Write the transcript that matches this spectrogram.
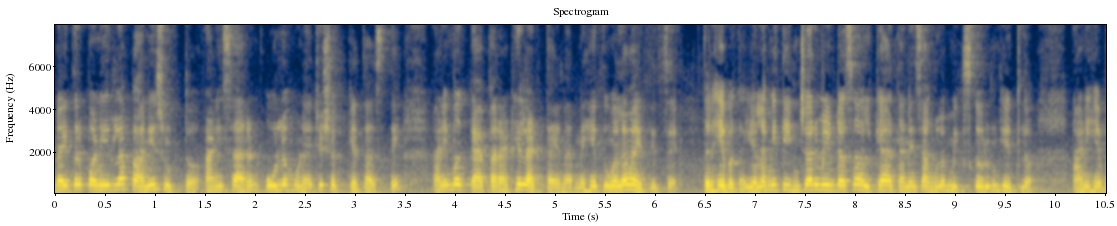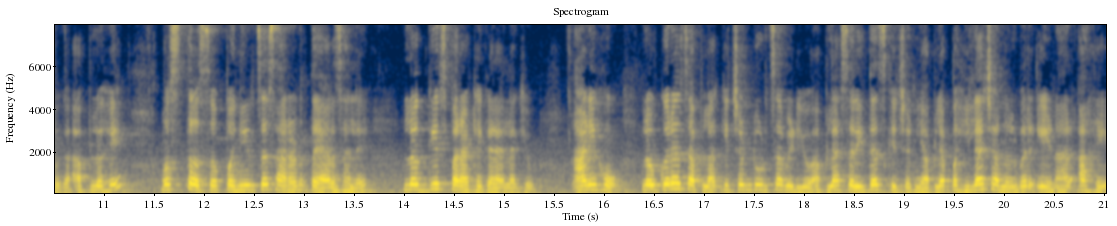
नाहीतर पनीरला पाणी सुटतं आणि सारण ओलं होण्याची शक्यता असते आणि मग काय पराठे लाटता येणार नाही हे तुम्हाला माहितीच आहे. तर हे बघा याला मी तीन चार मिनटाचं असं हलक्या हाताने चांगलं मिक्स करून घेतलं आणि हे बघा आपलं हे मस्त असं पनीरचं सारण तयार झालं आहे लगेच पराठे करायला घेऊ. आणि हो लवकरच आपला किचन टूरचा व्हिडिओ आपल्या सरिताच किचन या आपल्या पहिल्या चॅनलवर येणार आहे.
